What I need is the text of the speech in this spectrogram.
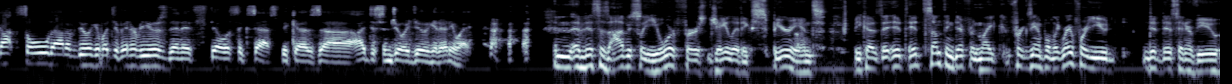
got sold out of doing a bunch of interviews, then it's still a success because uh, I just enjoy doing it anyway. And, and this is obviously your first JLIT experience because it, it, it's something different. Like, for example, like right before you did this interview,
